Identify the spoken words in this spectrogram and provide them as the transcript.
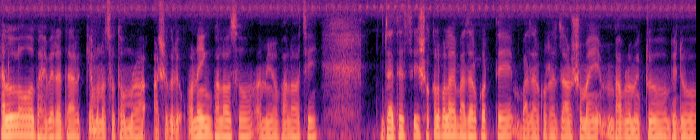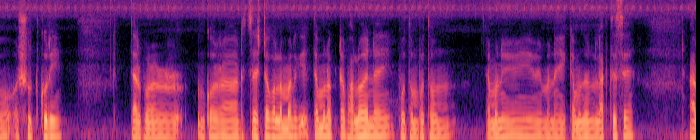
হ্যালো ভাই বেড়াদার কেমন আছো তোমরা? আশা করি অনেক ভালো আছো, আমিও ভালো আছি। যাইতেছি সকালবেলায় বাজার করতে। বাজার করে যাওয়ার সময় ভাবলাম একটু ভিডিও শ্যুট করি। তারপর করার চেষ্টা করলাম আর কি তেমন একটা ভালো হয় নাই। প্রথম প্রথম এমনই মানে কেমন যেন লাগতেছে। আর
